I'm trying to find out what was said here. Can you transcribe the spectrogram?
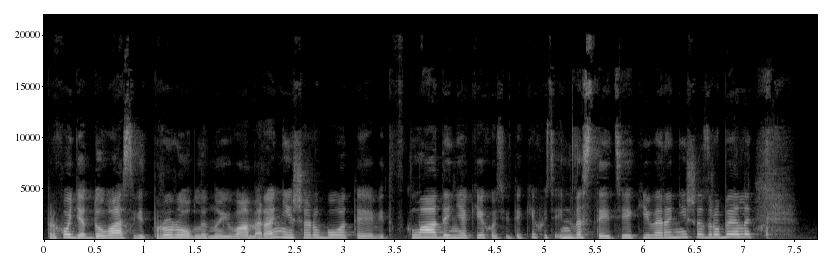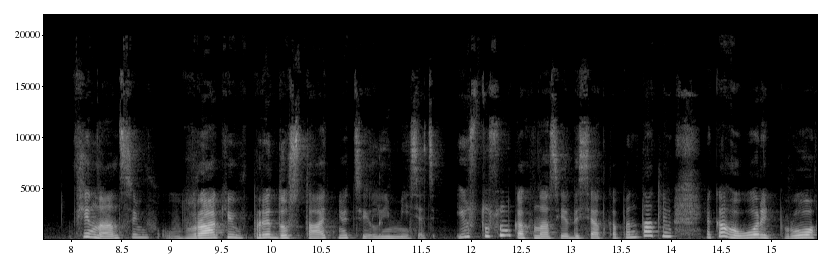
приходять до вас від проробленої вами раніше роботи, від вкладень якихось, від якихось інвестицій, які ви раніше зробили. Фінансів в раків предостатньо цілий місяць. І в стосунках в нас є десятка пентаклів, яка говорить про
